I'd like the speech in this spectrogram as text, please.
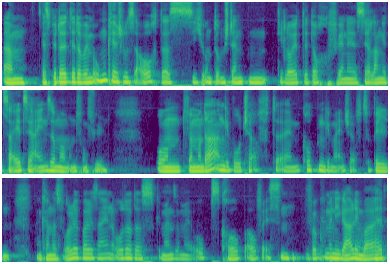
Ähm, das bedeutet aber im Umkehrschluss auch, dass sich unter Umständen die Leute doch für eine sehr lange Zeit sehr einsam am Anfang fühlen. Und wenn man da Angebot schafft, eine Gruppengemeinschaft zu bilden, dann kann das Volleyball sein oder das gemeinsame Obstkorb aufessen. Vollkommen egal in Wahrheit.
